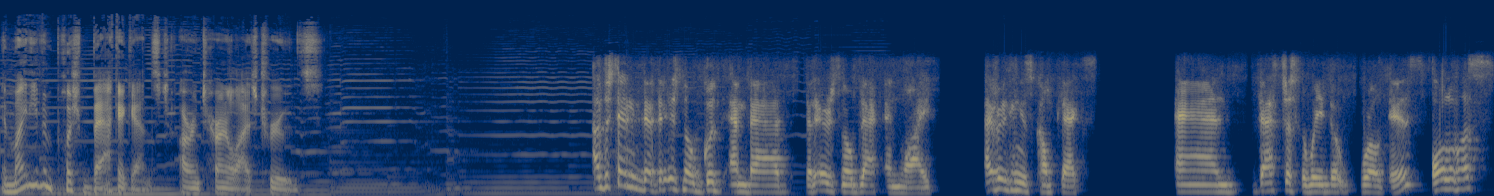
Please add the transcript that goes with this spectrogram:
and might even push back against our internalized truths? Understanding that there is no good and bad, there is no black and white, everything is complex, and that's just the way the world is. All of us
